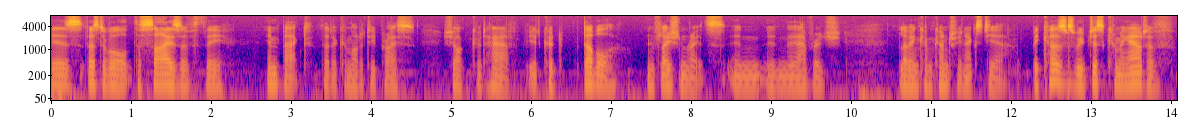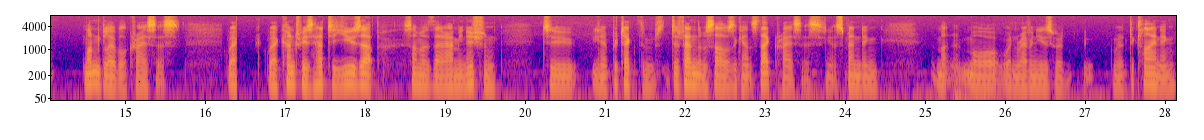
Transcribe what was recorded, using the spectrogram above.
is, first of all, the size of the impact that a commodity price shock could have. It could double inflation rates in, in the average low income country next year. Because we're just coming out of one global crisis, where countries had to use up some of their ammunition to you know protect them, defend themselves against that crisis. You know, spending more when revenues were were declining,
